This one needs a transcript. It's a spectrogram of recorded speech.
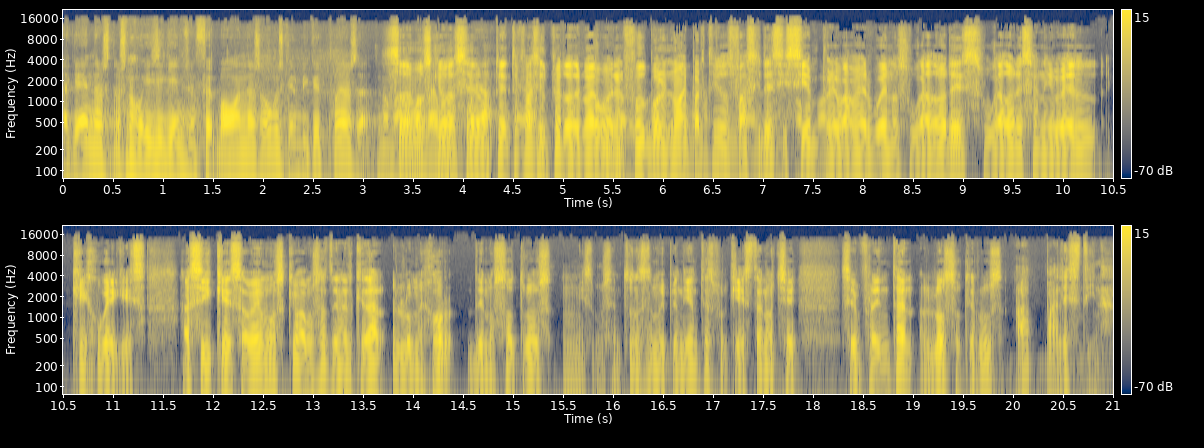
again, there's there's no easy games in football, and there's always going to be good players that no matter Sabemos que va a ser un cliente um, fácil, pero de nuevo, en el fútbol no hay partidos fáciles y siempre va a haber buenos jugadores, jugadores a nivel que juegues. Así que sabemos que vamos a tener que dar lo mejor de nosotros mismos. Entonces muy pendientes porque esta noche se enfrentan los Socceroos a Palestina.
